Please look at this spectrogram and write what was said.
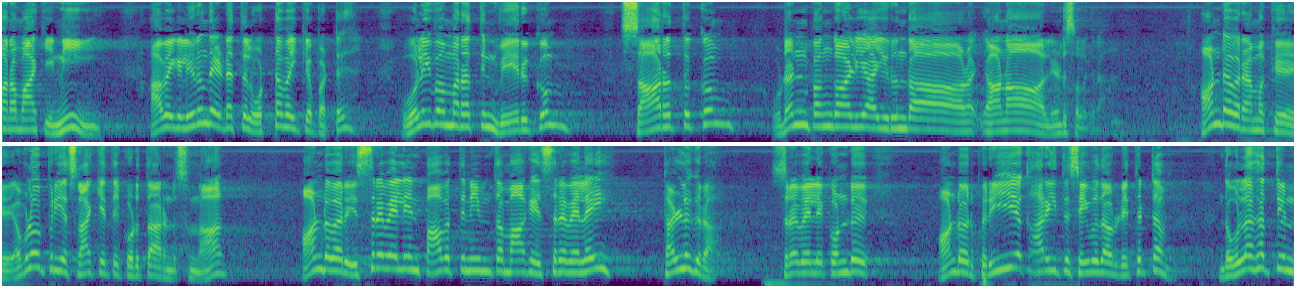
மரமாகி நீ அவைகள் இருந்த இடத்தில் ஒட்ட வைக்கப்பட்டு ஒளிவ மரத்தின் வேருக்கும் சாரத்துக்கும் உடன் பங்காளியாக இருந்தாயானால் என்று சொல்கிறார். ஆண்டவர் நமக்கு எவ்வளோ பெரிய ஸ்லாக்கியத்தை கொடுத்தார்னு சொன்னால் ஆண்டவர் இஸ்ரவேலின் பாவத்து நிமித்தமாக இஸ்ரவேலை தள்ளுகிறார். இஸ்ரவேலை கொண்டு ஆண்டவர் பெரிய காரியத்தை செய்வது அவருடைய திட்டம். இந்த உலகத்தின்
